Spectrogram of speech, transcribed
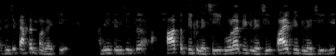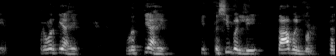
त्यांची ताकद बघायची आणि त्यांची हात फेकण्याची डोळा फेकण्याची पाय फेकण्याची जी प्रवृत्ती आहे वृत्ती आहे ती कशी बनली का बनली तर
